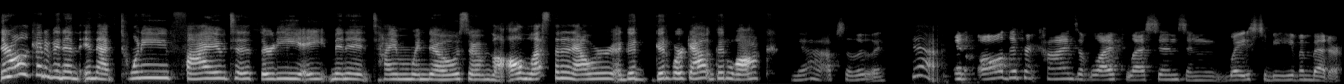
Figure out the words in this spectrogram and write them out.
they're all kind of in in that 25 to 38 minute time window. So all less than an hour, a good good workout, good walk. Yeah, absolutely. Yeah. And all different kinds of life lessons and ways to be even better.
